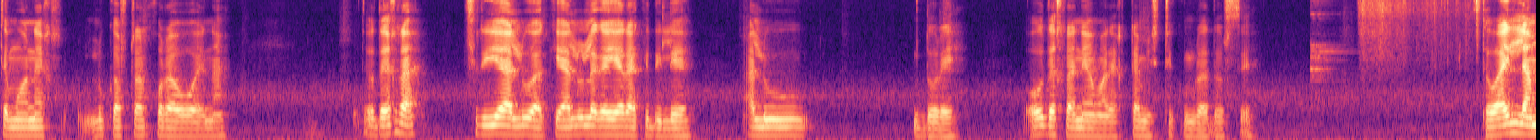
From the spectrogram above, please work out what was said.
তেমন এক লুক আফটার করাও হয় না। তো দেখরা ফ্রি আলু আর কি, আলু লাগাইয়া রাখি দিলে আলু ধরে। ও দেখলানি আমার একটা মিষ্টি কুমড়া ধরছে। তো আইলাম।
